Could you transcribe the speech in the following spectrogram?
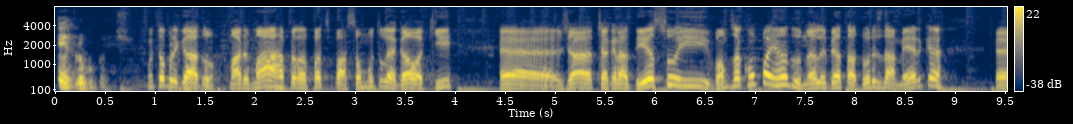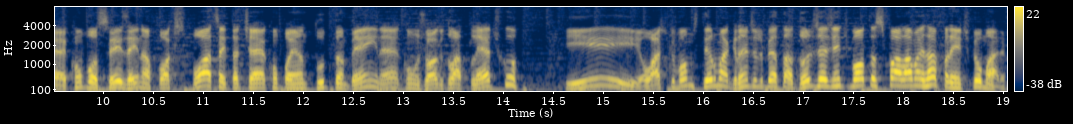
é preocupante. Muito obrigado, Mário Marra, pela participação muito legal aqui. É, já te agradeço e vamos acompanhando, né? Libertadores da América é, com vocês aí na Fox Sports, a Itatiaia acompanhando tudo também, né? Com os jogos do Atlético. E eu acho que vamos ter uma grande Libertadores e a gente volta a se falar mais à frente, viu, Mário?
